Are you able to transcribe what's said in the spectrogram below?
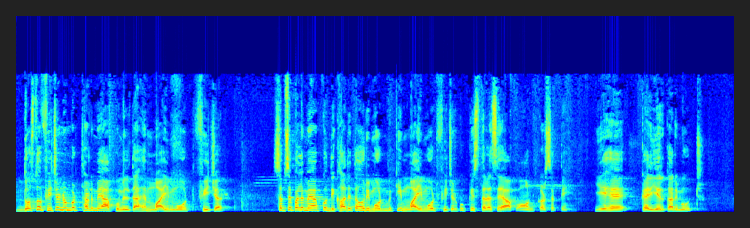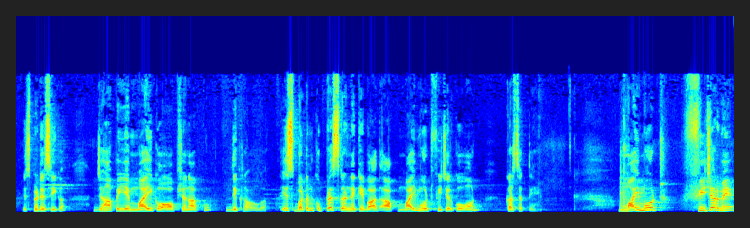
दोस्तों फीचर नंबर थर्ड में आपको मिलता है माई मोड फीचर सबसे पहले मैं आपको दिखा देता हूँ रिमोट में कि माई मोड फीचर को किस तरह से आप ऑन कर सकते हैं। ये है कैरियर का रिमोट स्प्लिट एसी का। जहाँ पे ये माई का ऑप्शन आपको दिख रहा होगा। इस बटन को प्रेस करने के बाद आप माई मोड फीचर को ऑन कर सकते हैं। माई मोड फीचर में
